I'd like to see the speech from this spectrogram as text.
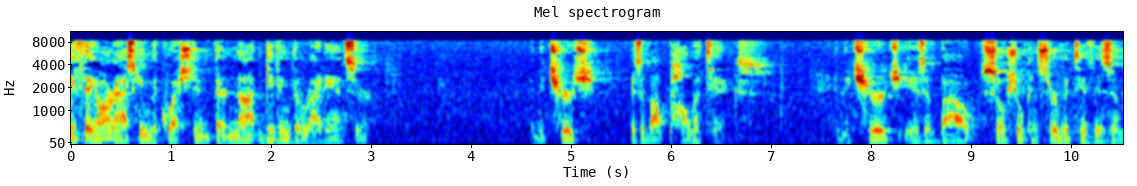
if they are asking the question, they're not giving the right answer. And the church is about politics. And the church is about social conservatism.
